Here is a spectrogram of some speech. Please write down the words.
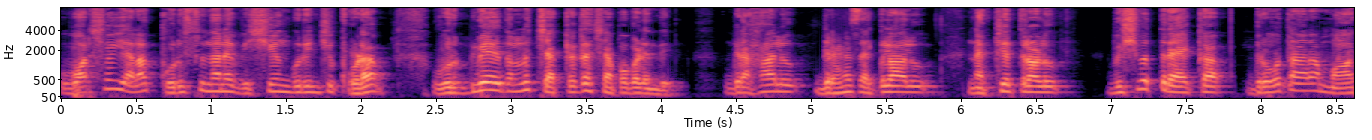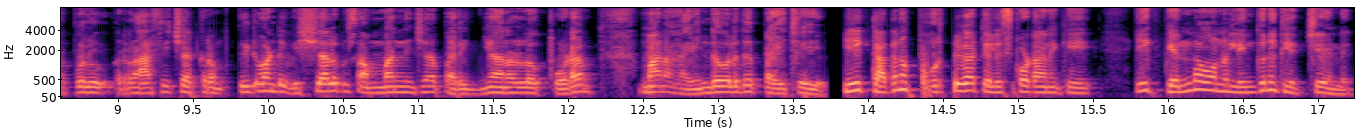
వర్షం ఎలా కురుస్తుందనే విషయం గురించి కూడా ఋగ్వేదంలో చక్కగా చెప్పబడింది. గ్రహాలు గ్రహ శకులాలు నక్షత్రాలు విశ్వత్రేఖ ధ్రువతార మార్పులు రాశి చక్రం ఇటువంటి విషయాలకు సంబంధించిన పరిజ్ఞానంలో కూడా మన హైందవులది పైచేయి. ఈ కథను పూర్తిగా తెలుసుకోవడానికి ఈ కింద ఉన్న లింకును క్లిక్ చేయండి.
